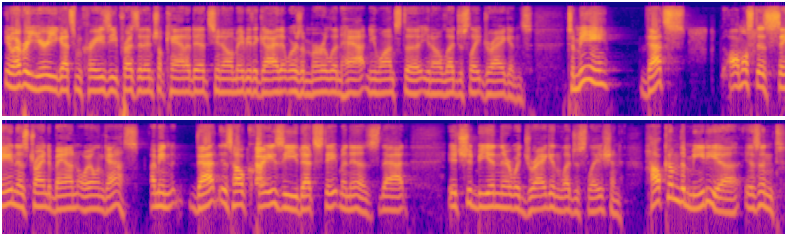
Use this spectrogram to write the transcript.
you know, every year you got some crazy presidential candidates, you know, maybe the guy that wears a Merlin hat and he wants to, you know, legislate dragons. To me, that's almost as sane as trying to ban oil and gas. I mean, that is how crazy that statement is that it should be in there with dragon legislation. How come the media isn't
